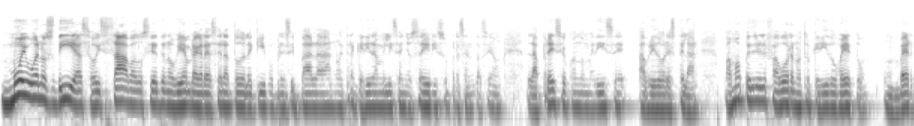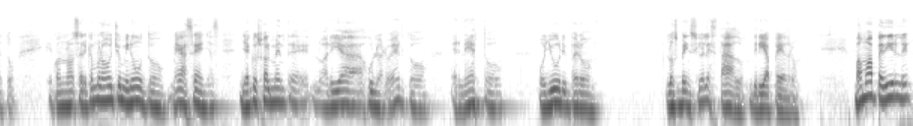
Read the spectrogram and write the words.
Muy buenos días, hoy sábado 7 de noviembre. Agradecer a todo el equipo principal, a nuestra querida Melissa Ñoseiri y su presentación. La aprecio cuando me dice abridor estelar. Vamos a pedirle el favor a nuestro querido Beto, Humberto, que cuando nos acerquemos los ocho minutos, mega señas, ya que usualmente lo haría Julio Alberto, Ernesto o Yuri, pero los venció el Estado, diría Pedro. Vamos a pedirle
